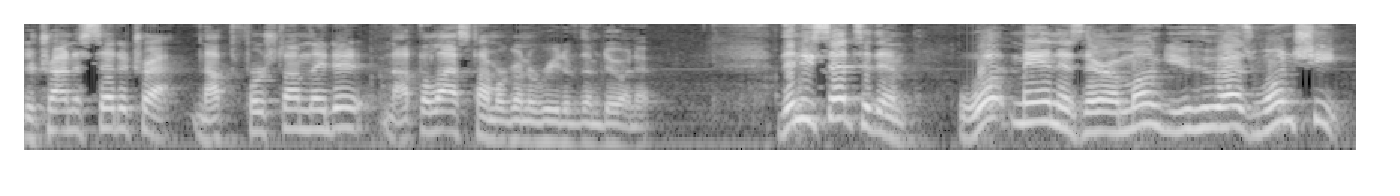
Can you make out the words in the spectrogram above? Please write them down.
They're trying to set a trap. Not the first time they did it, not the last time we're going to read of them doing it. Then he said to them, What man is there among you who has one sheep,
